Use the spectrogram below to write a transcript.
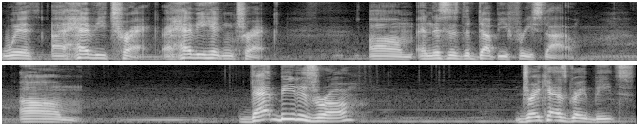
with a heavy track, a heavy hidden track. Um and this is the Duppy freestyle. Um, that beat is raw. Drake has great beats.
